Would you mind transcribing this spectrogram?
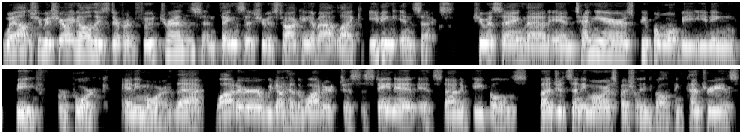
Well, she was showing all these different food trends and things that she was talking about, like eating insects. She was saying that in 10 years, people won't be eating beef or pork anymore. That water, we don't have the water to sustain it. It's not in people's budgets anymore, especially in developing countries.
